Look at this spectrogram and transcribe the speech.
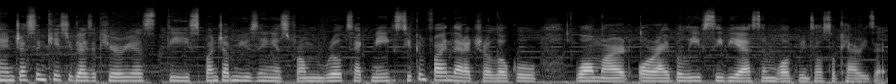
And just in case you guys are curious, the sponge I'm using is from Real Techniques. You can find that at your local Walmart or I believe CVS and Walgreens also carries it.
